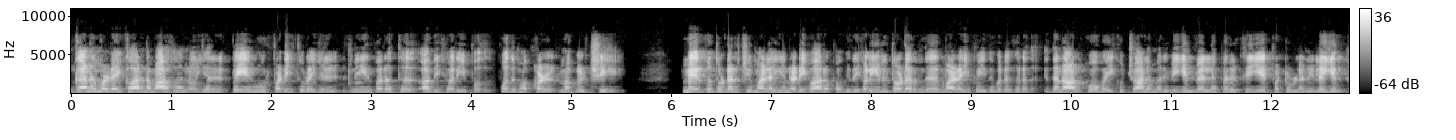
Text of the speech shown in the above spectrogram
கனமழை காரணமாக நொயல் பேரூர் படித்துறையில் நீர்வரத்து அதிகரிப்பு. பொதுமக்கள் மகிழ்ச்சி. மேற்கு தொடர்ச்சி மலையின் அடிவார பகுதிகளில் தொடர்ந்து மழை பெய்து வருகிறது. இதனால் கோவை குற்றாலம் அருவியில் வெள்ளப்பெருக்கு ஏற்பட்டுள்ள நிலையில்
